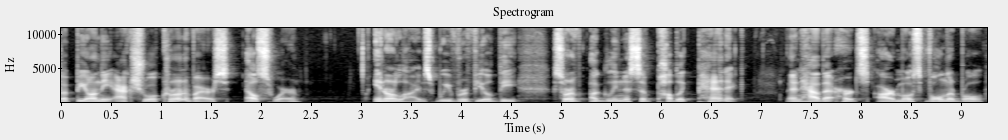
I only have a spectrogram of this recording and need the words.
But beyond the actual coronavirus, elsewhere in our lives, we've revealed the sort of ugliness of public panic and how that hurts our most vulnerable,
